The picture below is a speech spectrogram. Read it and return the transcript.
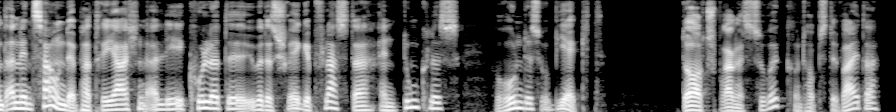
und an den Zaun der Patriarchenallee kullerte über das schräge Pflaster ein dunkles, rundes Objekt. Dort sprang es zurück und hopste weiter,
